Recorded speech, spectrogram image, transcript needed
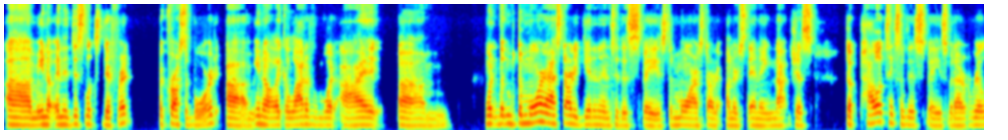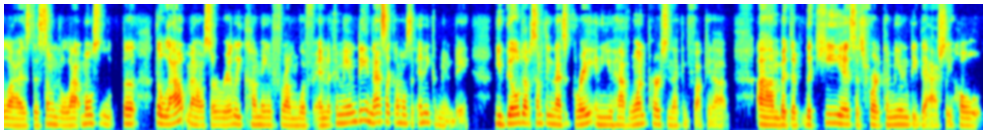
Um, you know, and it just looks different across the board. Um, you know, like a lot of what I um when the, the more I started getting into this space, the more I started understanding not just the politics of this space, but I realized that some of the loud most the the loudmouths are really coming from within the community, and that's like almost in any community. You build up something that's great, and you have one person that can fuck it up. Um, but the the key is is for the community to actually hold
